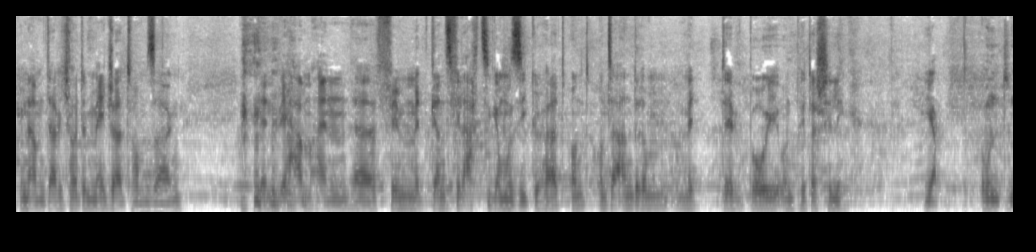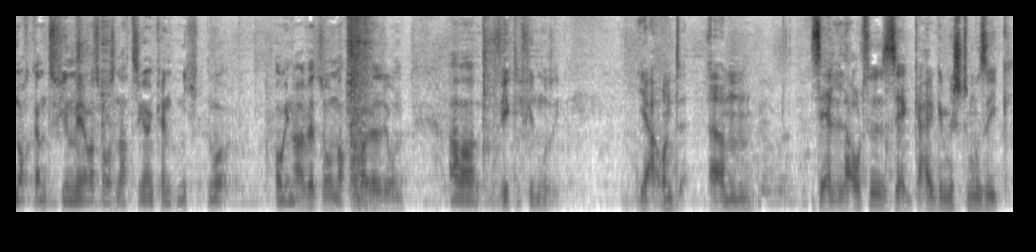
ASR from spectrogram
Guten Abend. Darf ich heute Major Tom sagen? Denn wir haben einen äh, Film mit ganz viel 80er-Musik gehört und unter anderem mit David Bowie und Peter Schilling. Ja, und noch ganz viel mehr, was man aus den 80ern kennt. Nicht nur Originalversionen, auch Coverversionen, aber wirklich viel Musik. Ja, und ähm, sehr laute, sehr geil gemischte Musik.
